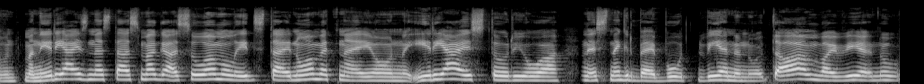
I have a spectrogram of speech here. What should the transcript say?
un man ir jāiznes tā smagā soma līdz tai nometnei, un ir jāiztur, jo es negribēju būt viena no tām vai vienu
